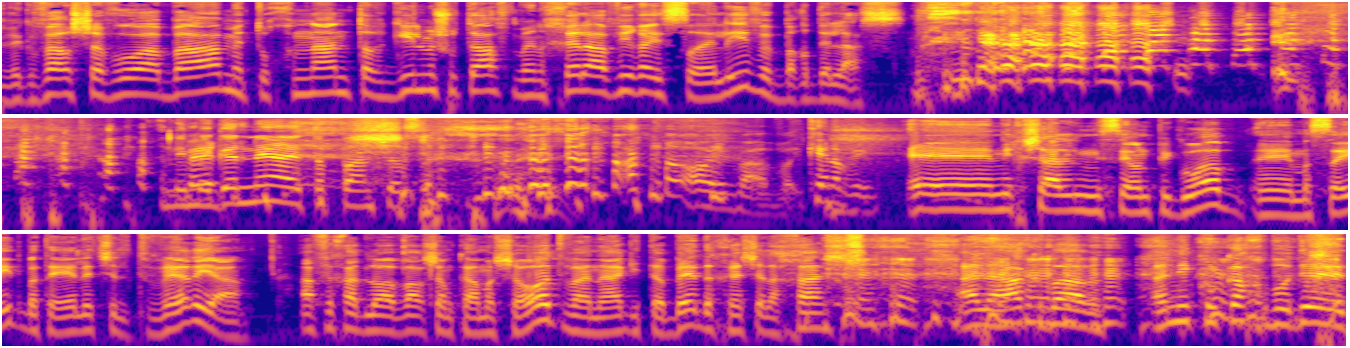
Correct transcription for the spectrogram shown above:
וכבר שבוע הבא מתוכנן תרגיל משותף בין חיל האוויר הישראלי וברדלס. אני מגנה את הפאנץ' הזה. אוי ואבוי. כן, אביב. אה, נכשל ניסיון פיגוע, אה, משאית בטיילת של טבריה. אף אחד לא עבר שם כמה שעות והנהג התאבד אחרי שלחש, אללה אכבר, אני כל כך בודד.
